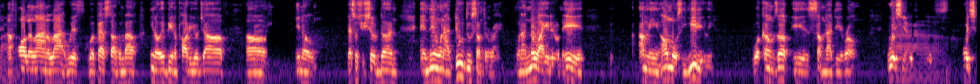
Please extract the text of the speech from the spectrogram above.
I fall in line a lot with what Pat's talking about. You know, it being a part of your job. Uh, you know, that's what you should have done. And then when I do do something right, when I know I hit it on the head, I mean, almost immediately, what comes up is something I did wrong, which Wow. which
